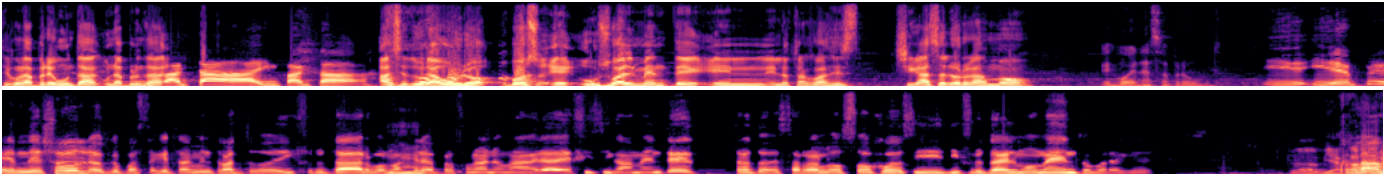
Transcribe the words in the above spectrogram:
Tengo una pregunta, una pregunta impactada, impactada. hacia tu laburo. ¿Vos eh, usualmente en, en los trabajos que haces, llegás al orgasmo? Es buena esa pregunta. Y, y depende, yo lo que pasa es que también trato de disfrutar, por más que la persona no me agrade físicamente, trato de cerrar los ojos y disfrutar el momento para que Claro, viajar Ah,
